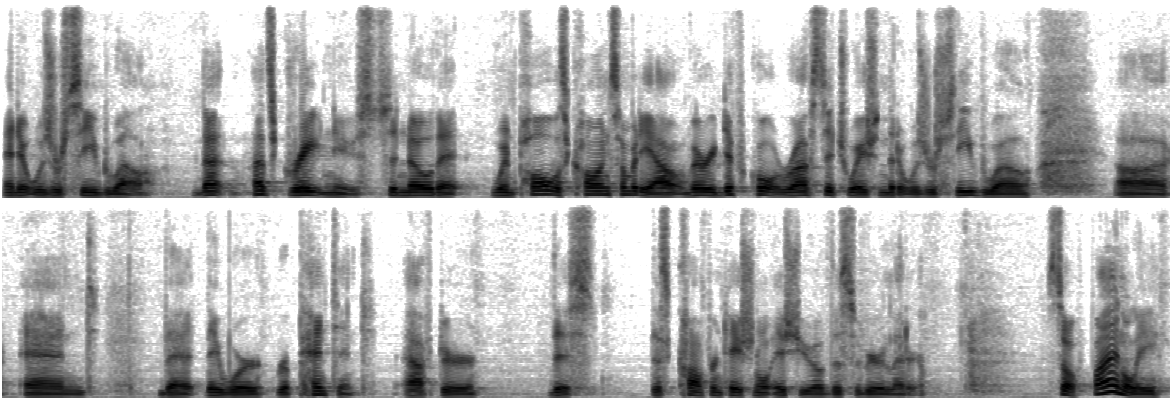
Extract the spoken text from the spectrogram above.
and it was received well. That, that's great news to know that when Paul was calling somebody out, a very difficult, rough situation, that it was received well uh, and that they were repentant after this, this confrontational issue of the severe letter. So finally,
